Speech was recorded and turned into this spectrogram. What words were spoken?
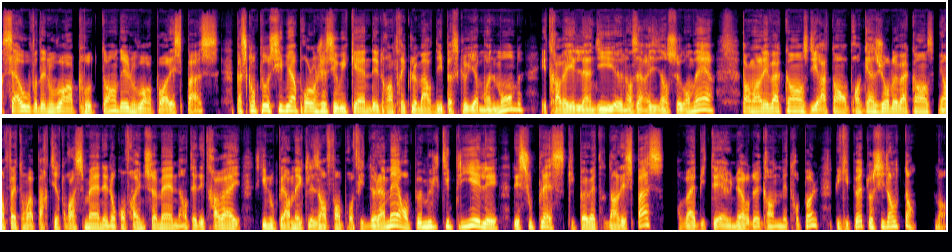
ça ouvre des nouveaux rapports au temps, des nouveaux rapports à l'espace, parce qu'on peut aussi bien prolonger ses week-ends et rentrer que le mardi parce qu'il y a moins de monde, et travailler le lundi euh, dans sa résidence secondaire. Pendant les vacances, dire attends, on prend 15 jours de vacances, mais en fait on va partir trois semaines et donc on fera une semaine en télétravail, ce qui nous permet que les enfants profitent de la mer. On peut multiplier les, les souplesses qui peuvent être dans l'espace. On va habiter à une heure de grande métropole, mais qui peut être aussi dans le temps. Bon.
